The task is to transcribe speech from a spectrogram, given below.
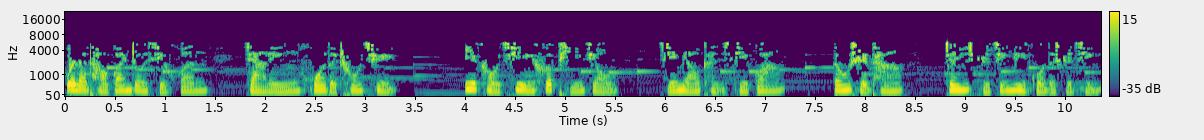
为了讨观众喜欢，贾玲豁得出去，一口气喝啤酒，几秒啃西瓜，都是他真实经历过的事情。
